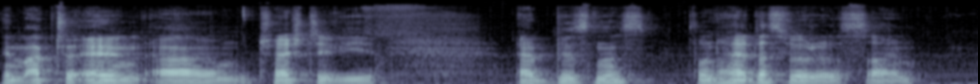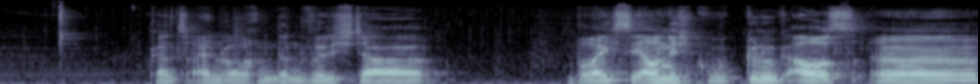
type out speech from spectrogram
Im aktuellen ähm, Trash-TV-Business. Von daher, das würde es sein. Ganz einfach. Und dann würde ich da. Wobei ich sehe auch nicht gut genug aus. Äh,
